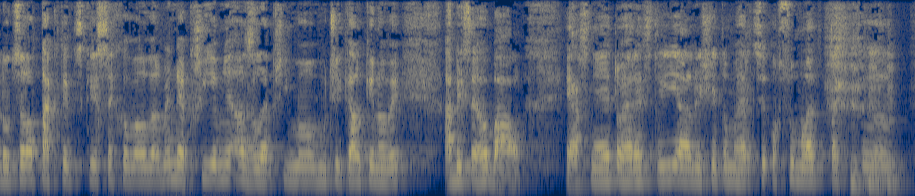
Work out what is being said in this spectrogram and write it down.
docela takticky se choval velmi nepříjemně a zle přímo vůči Kalkinovi, aby se ho bál. Jasně je to herectví, ale když je tomu herci 8 let, tak uh,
